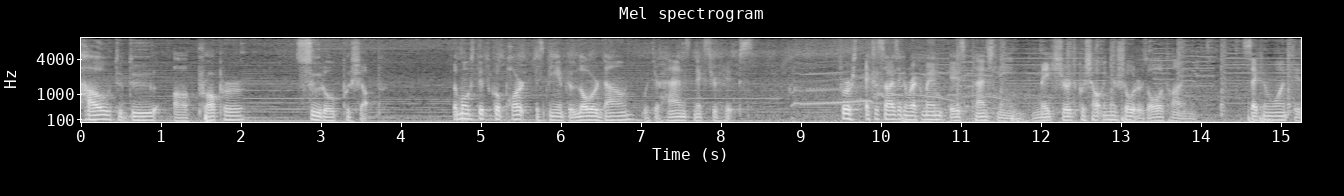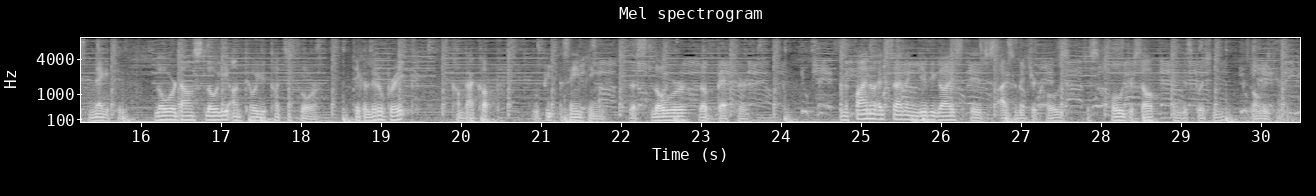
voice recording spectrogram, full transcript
how to do a proper pseudo push-up. The most difficult part is being able to lower down with your hands next to your hips. First exercise I can recommend is planche lean. Make sure to push out in your shoulders all the time. Second one is negative. Lower down slowly until you touch the floor. Take a little break, come back up, repeat the same thing. The slower, the better. And the final exercise I can give you guys is just isometric pose. Just hold yourself in this position as long as you can.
